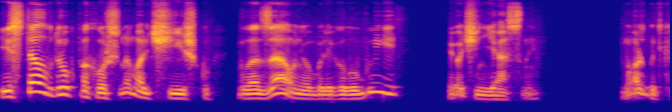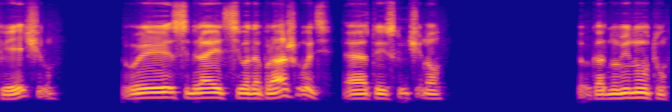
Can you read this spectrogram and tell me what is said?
и стал вдруг похож на мальчишку. Глаза у него были голубые и очень ясные. Может быть, к вечеру. Вы собираетесь его допрашивать? Это исключено. Только одну минуту.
